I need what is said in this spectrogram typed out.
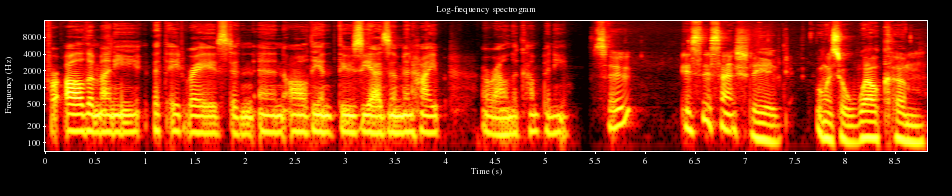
for all the money that they'd raised and, and all the enthusiasm and hype around the company. So, is this actually almost a welcome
